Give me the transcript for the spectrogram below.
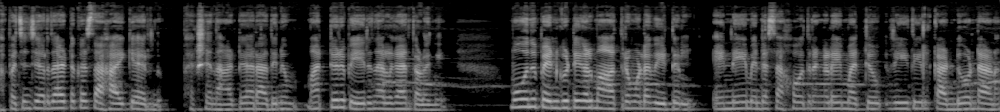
അപ്പച്ചൻ ചെറുതായിട്ടൊക്കെ സഹായിക്കായിരുന്നു. പക്ഷേ നാട്ടുകാർ അതിനും മറ്റൊരു പേര് നൽകാൻ തുടങ്ങി. മൂന്ന് പെൺകുട്ടികൾ മാത്രമുള്ള വീട്ടിൽ എന്നെയും എന്റെ സഹോദരങ്ങളെയും മറ്റു രീതിയിൽ കണ്ടുകൊണ്ടാണ്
